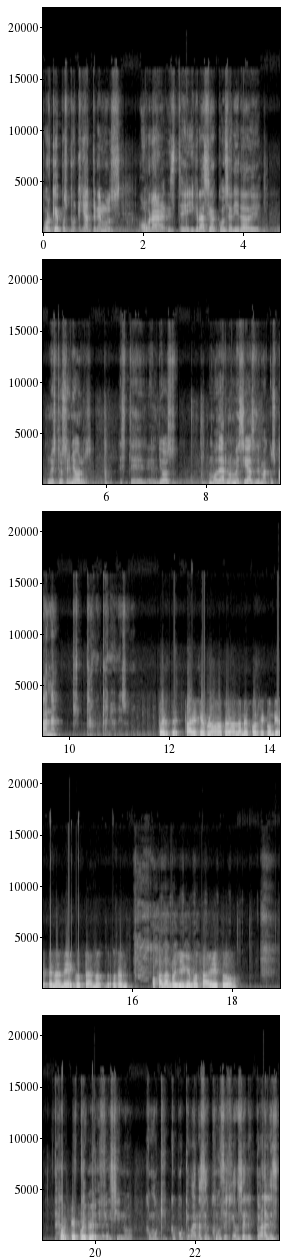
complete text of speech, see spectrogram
¿Por qué? Pues porque ya tenemos obra este, y gracia concedida de nuestro Señor, este, el Dios moderno Mesías de Macuspana. Pues está muy cañón eso, ¿no? Pues eh, parece broma, pero a lo mejor se convierte en anécdota, ¿no? O sea, ojalá no lleguemos a eso. Porque pues... Es difícil, ¿no? ¿Cómo que, ¿Cómo que van a ser consejeros electorales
